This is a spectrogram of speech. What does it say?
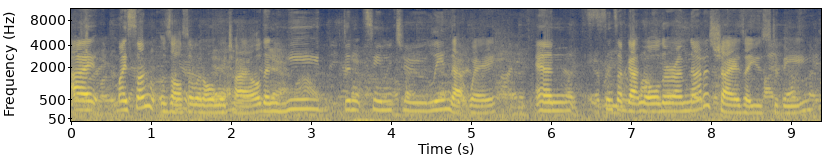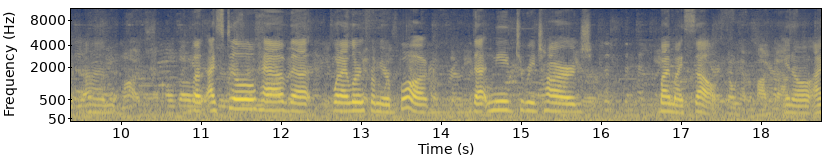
I my son was also an only child and he didn't seem to lean that way. And since I've gotten older, I'm not as shy as I used to be. Um, but I still have that what I learned from your book, that need to recharge by myself. You know, I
